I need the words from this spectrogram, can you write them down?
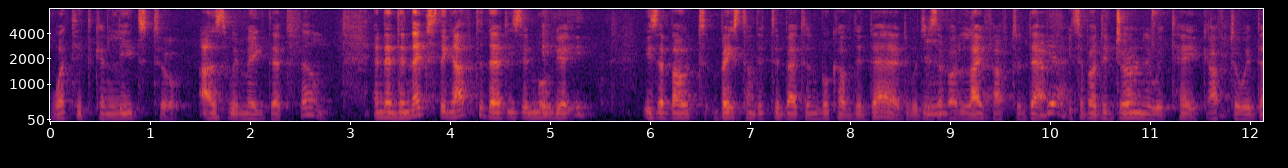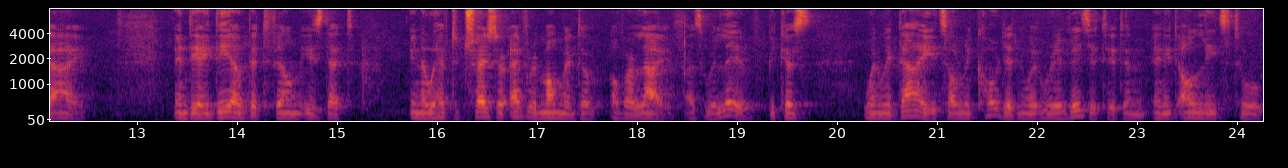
what it can lead to as we make that film. And then the next thing after that is a movie is about based on the Tibetan Book of the Dead, which mm. is about life after death. It's about the journey we take after we die. And the idea of that film is that you know we have to treasure every moment of, of our life as we live because when we die it's all recorded and we, we revisit it and, and it all leads to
